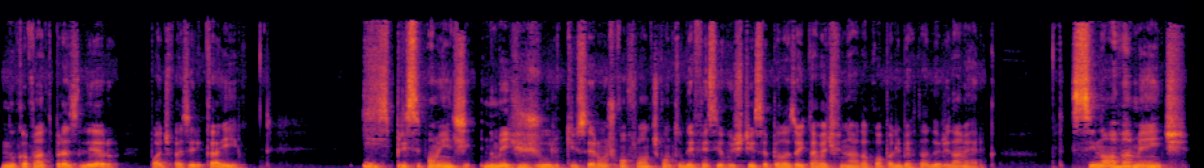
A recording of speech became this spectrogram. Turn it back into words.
no Campeonato Brasileiro pode fazer ele cair. E principalmente no mês de julho, que serão os confrontos contra o Defensa e Justiça pelas oitavas de final da Copa Libertadores da América. Se novamente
